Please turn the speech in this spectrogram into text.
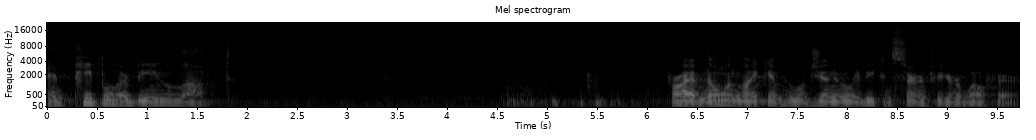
and people are being loved. For I have no one like him who will genuinely be concerned for your welfare.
